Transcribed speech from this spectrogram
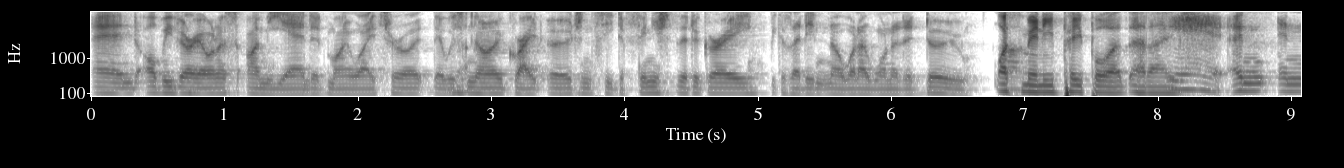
And I'll be very honest, I meandered my way through it. There was no great urgency to finish the degree because I didn't know what I wanted to do. like many people at that age Yeah, and and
